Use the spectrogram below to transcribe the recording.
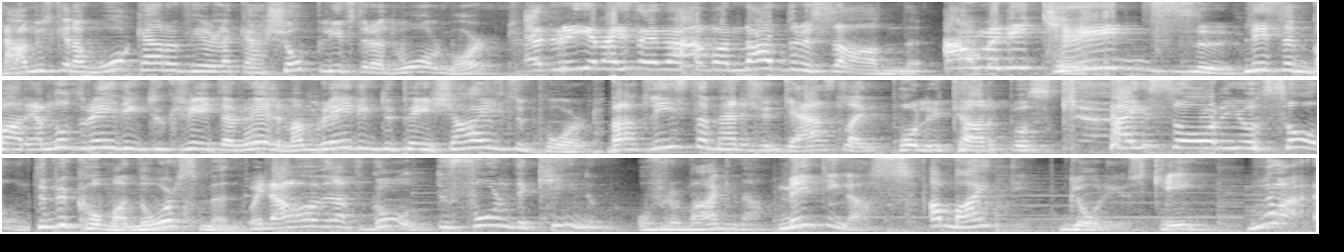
I'm just gonna walk out of here like a shoplifter at Walmart and realize that I have another son. How many kids? Listen, buddy, I'm not raiding to create a realm. I'm raiding to pay child support. But at least I managed to gaslight Polycarpus Caesarioson to become a Norseman. We now have enough gold to form the kingdom of Romagna, making us a mighty, glorious king. What?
